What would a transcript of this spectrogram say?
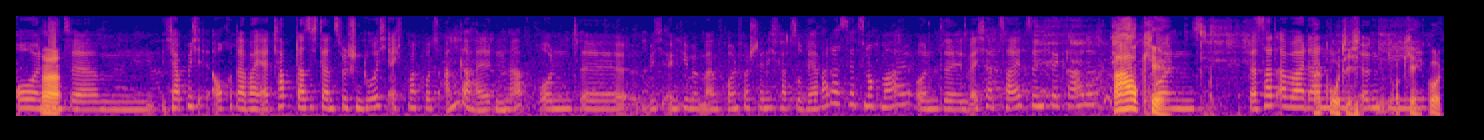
Und Ja. ähm, ich habe mich auch dabei ertappt, dass ich dann zwischendurch echt mal kurz angehalten habe und äh, mich irgendwie mit meinem Freund verständigt habe, so wer war das jetzt nochmal und äh, in welcher Zeit sind wir gerade? Ah, okay. Und das hat aber Na dann gut, ich, irgendwie okay, gut.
